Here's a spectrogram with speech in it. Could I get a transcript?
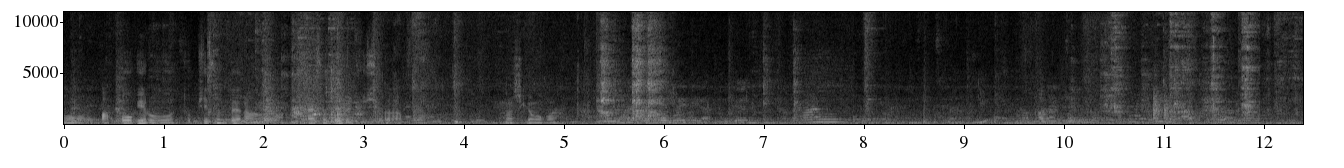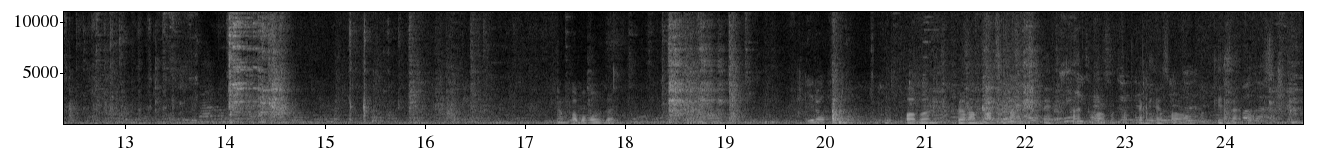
어, 맛보기로 또 피순대랑 살순대를 주시더라고요. 맛있게 먹어. 양파 먹어도 돼? 이렇게. 밥은 특별한 맛은 아닌데 깔끔하고 담백해서 함께 잘 먹었어요.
